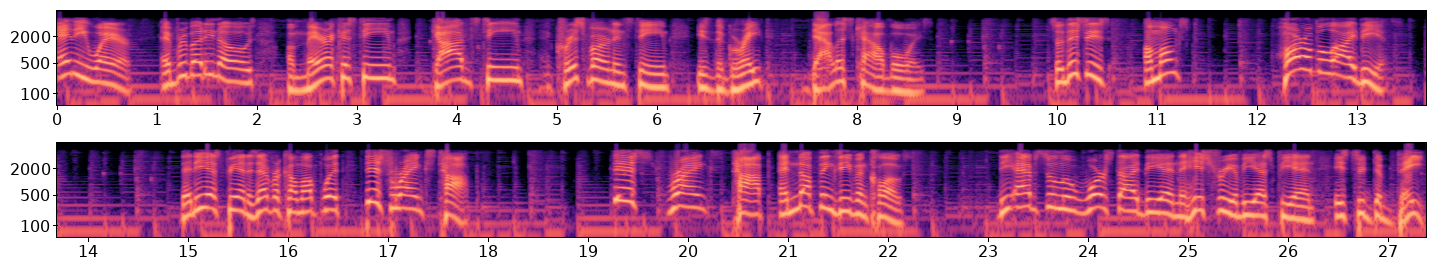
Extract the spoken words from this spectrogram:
anywhere. Everybody knows America's team, God's team, and Chris Vernon's team is the great Dallas Cowboys. So this is amongst horrible ideas that ESPN has ever come up with. This ranks top. This ranks top, and nothing's even close. The absolute worst idea in the history of ESPN is to debate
